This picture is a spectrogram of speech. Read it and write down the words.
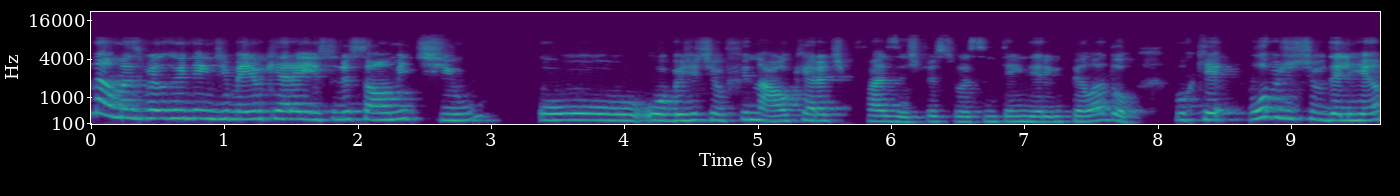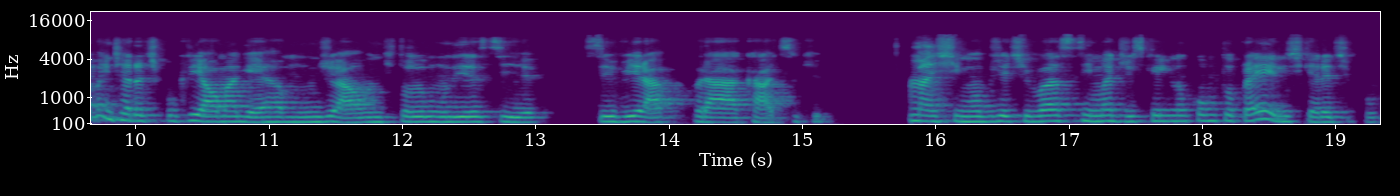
Não, mas pelo que eu entendi, meio que era isso, ele só omitiu o, o objetivo final, que era, tipo, fazer as pessoas se entenderem pela dor. Porque o objetivo dele realmente era, tipo, criar uma guerra mundial em que todo mundo ia se, se virar pra Katsuki. Mas tinha um objetivo acima disso que ele não contou pra eles, que era, tipo,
